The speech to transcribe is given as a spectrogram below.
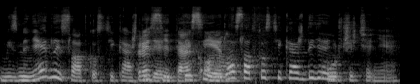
my sme nejedli sladkosti každý Presne deň. Tak, Ty si ono, jedla sladkosti každý deň? Určite nie.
